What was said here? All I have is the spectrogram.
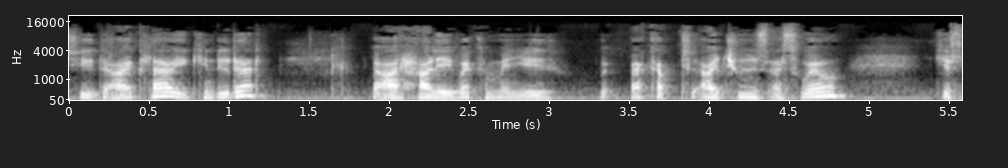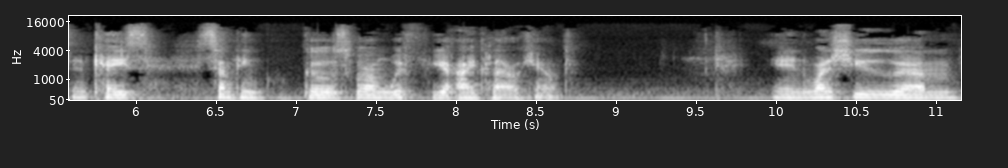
to the iCloud you can do that. But I highly recommend you backup to iTunes as well just in case something goes wrong with your iCloud account and once you um,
